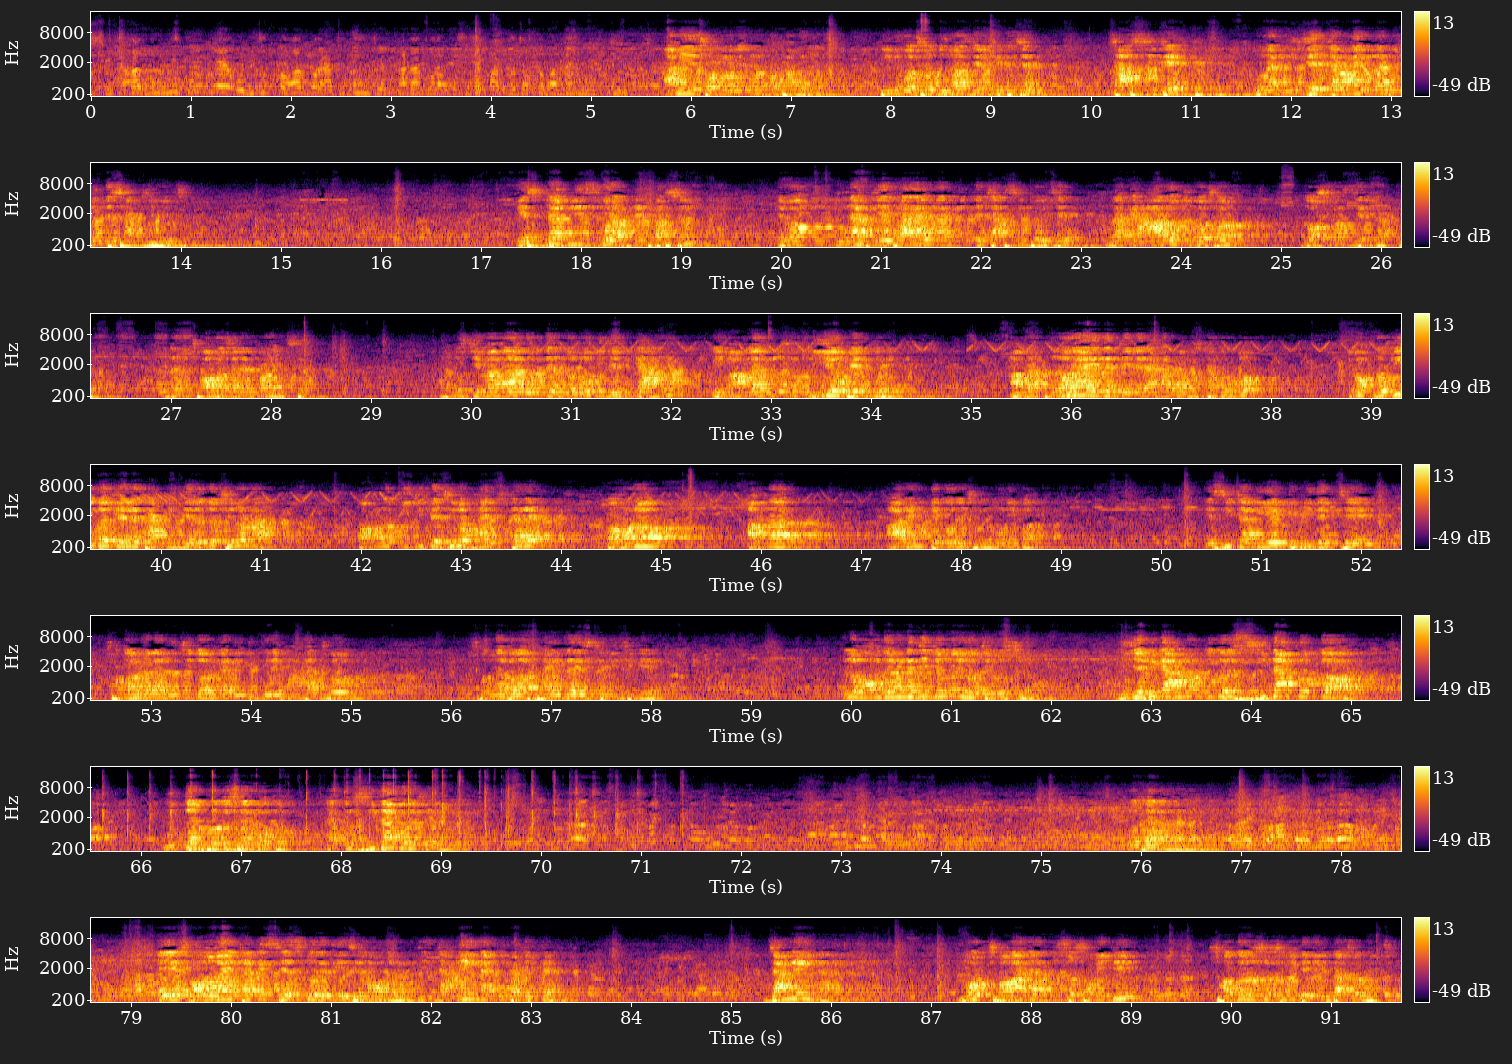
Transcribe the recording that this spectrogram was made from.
শিক্ষা দুর্নীতিতে অভিযুক্ত হওয়ার পর এতদিন জেল খাটার পর অবশেষে পার্থ চট্টোপাধ্যায়ের মুক্তি আমি এই সম্পর্কে কোনো কথা বলি। তিন বছর দু মাস জেল কেটেছেন চার্জশিটে ওনার নিজের জামাই ওনার বিরুদ্ধে সাক্ষী হয়েছে। এস্টাবলিশ করাপ্টেড পার্সন এবং ওনার যে ধারায় ওনার বিরুদ্ধে চার্জশিট হয়েছে ওনাকে আরও দু বছর দশ মাস জেল খাটতে হবে। এটা তো ছ বছরের কনেকশন পশ্চিমবাংলার লোকদের বলব, বিজেপিকে আনুন এই মামলাগুলো সব রিওপেন করে আমরা পুনরায় এদের জেলে রাখার ব্যবস্থা করব। এবং প্রকৃত জেলে থাকবে জেলে তো ছিল না। কখনো পিজিতে ছিল ফাইভ স্টারে কখনো আপনার আর এন টেগোরে ছিল, মণিপাল। এসি চালিয়ে টিভি দেখছে সকালবেলা লুচি তরকারি, দুপুরে পাঠা ঝোল, সন্ধ্যাবেলা ফ্রাইড রাইস চিলি চিকেন এগুলো মমতা ব্যানার্জির জন্যই হচ্ছে পশ্চিমবঙ্গ বিজেপিকে আরও কি করে সিধা করতে হয়? উত্তর প্রদেশের মতো। একদম সিধা করে ছেড়ে কোথায় দাদা যে সমবায়টাকে শেষ করে দিয়েছে মমতা ব্যানার্জি জানেই না কোপারেটিভটা কি। জানেই না। মোট ছ হাজার দুশো সমিতি, সতেরোশো সমিতি নির্বাচন হয়েছে।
